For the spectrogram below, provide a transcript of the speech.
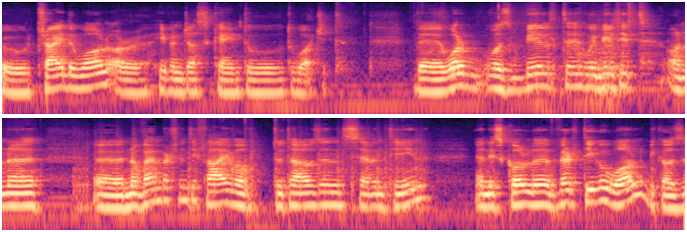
who tried the wall or even just came to to watch it. The wall was built, uh, we built it on uh, uh, November 25 of 2017 and it's called Vertigo Wall because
